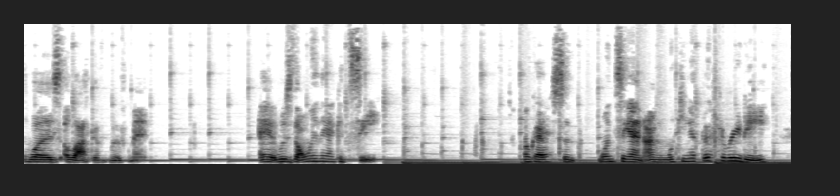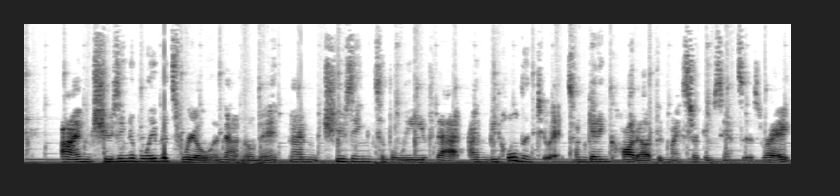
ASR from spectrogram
was a lack of movement. And it was the only thing I could see. Okay, so once again, I'm looking at the 3D. I'm choosing to believe it's real in that moment, and I'm choosing to believe that I'm beholden to it. So I'm getting caught up in my circumstances, right?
